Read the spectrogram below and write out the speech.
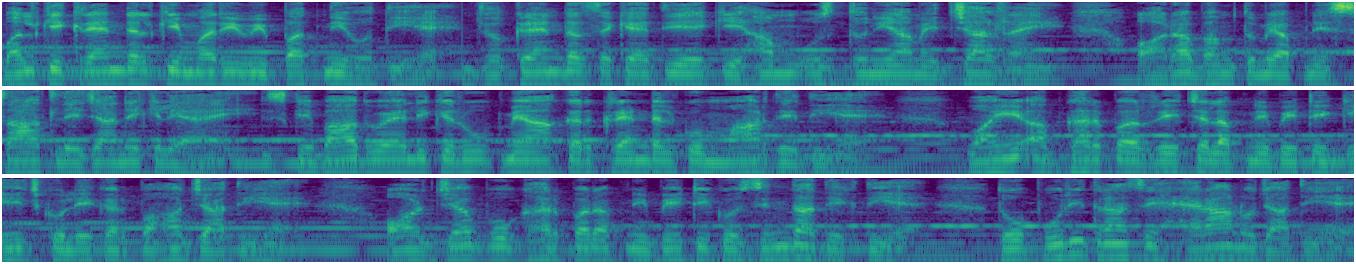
बल्कि क्रैंडल की मरी हुई पत्नी होती है, जो क्रैंडल से कहती है कि हम उस दुनिया में जल रहे हैं और अब हम तुम्हें अपने साथ ले जाने के लिए आए इसके बाद वो एली के रूप में आकर क्रैंडल को मार देती है। वहीं अब घर पर रेचल अपने बेटे गेज को लेकर पहुँच जाती है और जब वो घर पर अपनी बेटी को ज़िंदा देखती है तो वो पूरी तरह से हैरान हो जाती है।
